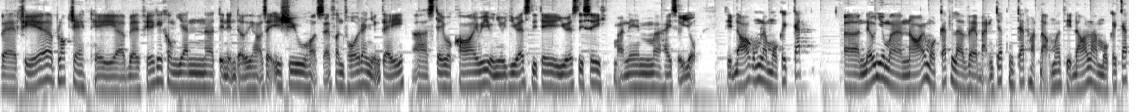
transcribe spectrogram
về phía blockchain thì uh, về phía cái không gian uh, tiền điện tử thì họ sẽ issue họ sẽ phân phối ra những cái uh, stablecoin ví dụ như USDT, USDC mà anh em uh, hay sử dụng. Thì đó cũng là một cái cách uh, nếu như mà nói một cách là về bản chất cách hoạt động thì đó là một cái cách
